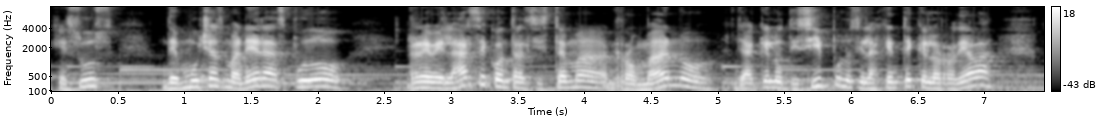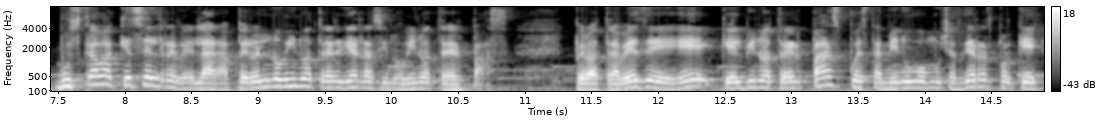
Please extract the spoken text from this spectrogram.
Jesús de muchas maneras pudo rebelarse contra el sistema romano, ya que los discípulos y la gente que lo rodeaba buscaba que se rebelara, pero él no vino a traer guerra, sino vino a traer paz. Pero a través de eh, que él vino a traer paz, pues también hubo muchas guerras porque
